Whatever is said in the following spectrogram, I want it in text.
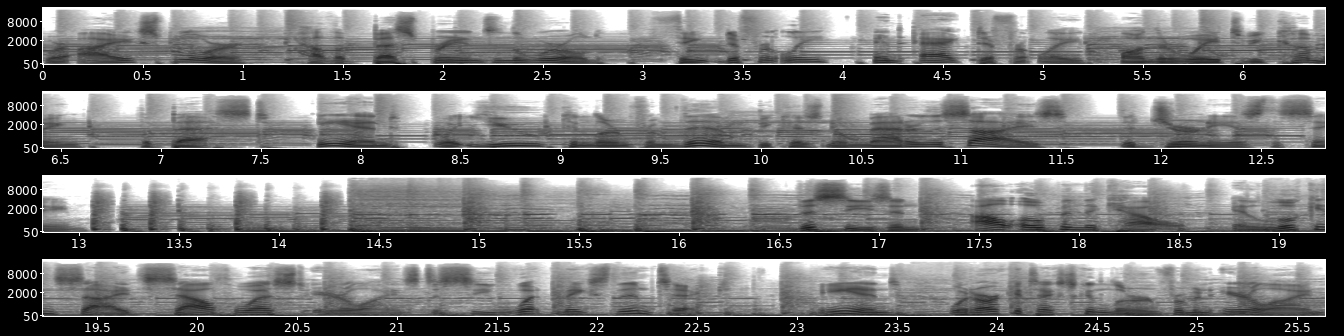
where I explore how the best brands in the world think differently and act differently on their way to becoming the best, and what you can learn from them because no matter the size, the journey is the same. This season, I'll open the cowl and look inside Southwest Airlines to see what makes them tick and what architects can learn from an airline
